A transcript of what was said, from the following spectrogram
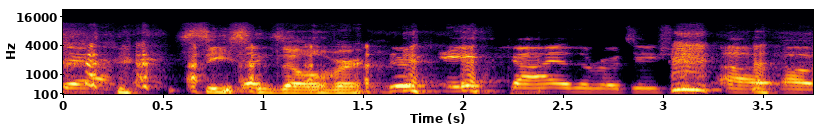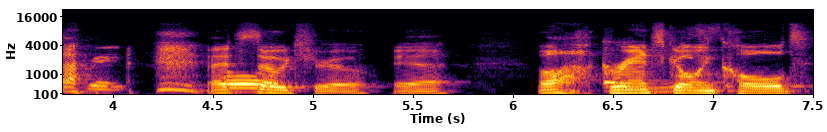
Yeah. season's over Their eighth guy in the rotation. Oh, oh great. that's so Oh. true yeah oh grant's Lee- going cold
